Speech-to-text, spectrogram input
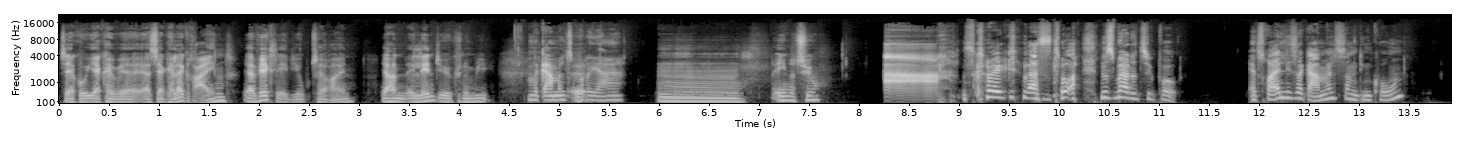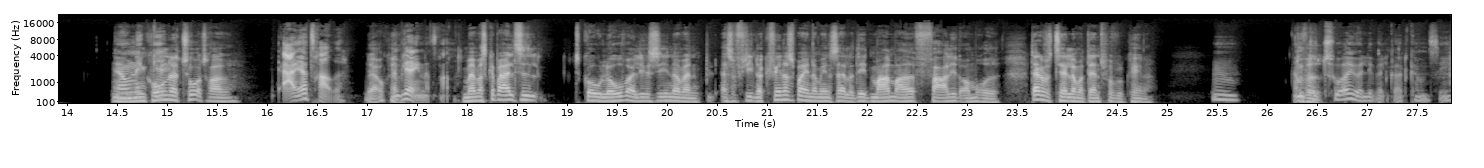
Så jeg, kunne, jeg, kan være, altså jeg kan heller ikke regne. Jeg er virkelig idiot til at regne. Jeg har en elendig økonomi. Hvor gammel tror Øh. du, jeg er? Mm, 21. Ah, nu skal du ikke være så stor. Nu smører du tyk på. Jeg tror, jeg er lige så gammel som din kone. Er Mm, min ikke- kone er 32. Ja, jeg er 30. Ja, okay. Jeg bliver 31. Men man skal bare altid go low, hvad jeg lige vil sige, når man, altså fordi når kvinder springer mænds alder, det er et meget, meget farligt område. Der kan du tale om at danse på vulkaner. Mm. Jamen, du turer jo alligevel godt, kan man sige.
